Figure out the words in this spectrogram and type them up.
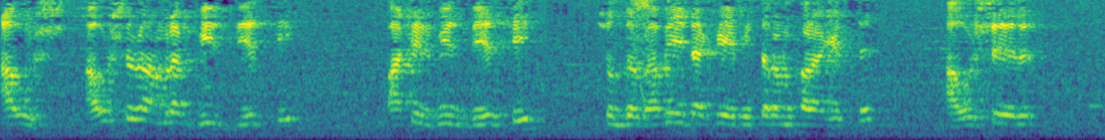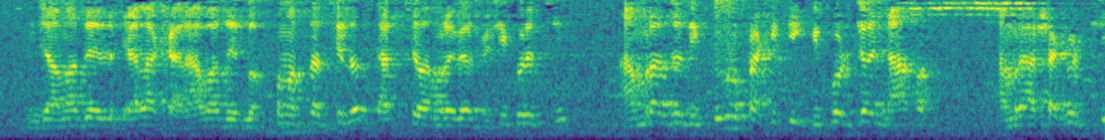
আউশ। আউশেরও আমরা বীজ দিয়েছি। পাটের বীজ দিয়েছি। সুন্দরভাবে এটাকে বিতরণ করা গেছে। আউশের যে আমাদের এলাকার আমাদের লক্ষ্যমাত্রা ছিল, তার চেয়েও আমরা এবার বেশি করেছি। আমরা যদি কোনো প্রাকৃতিক বিপর্যয় না হয়, আমরা আশা করছি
